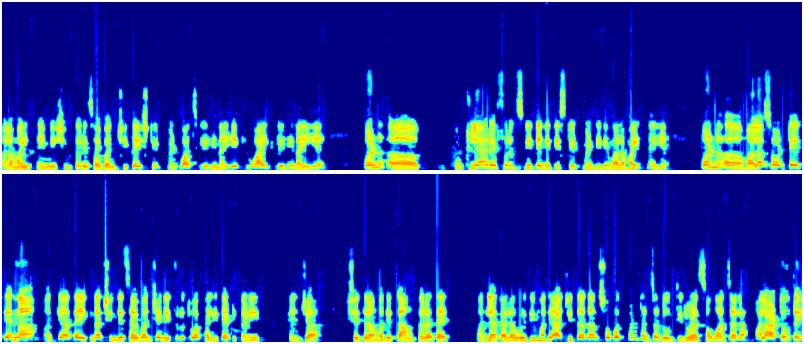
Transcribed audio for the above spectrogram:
मला माहीत नाही मी शिवतरे साहेबांची काही स्टेटमेंट वाचलेली नाहीये किंवा ऐकलेली नाहीये. पण कुठल्या रेफरन्सनी त्यांनी ती स्टेटमेंट दिली मला माहीत नाही आहे पण मला असं वाटतंय त्यांना ते आता एकनाथ शिंदे साहेबांच्या नेतृत्वाखाली त्या ठिकाणी त्यांच्या क्षेत्रामध्ये काम करत आहेत. मधल्या कालावधीमध्ये अजितदादांसोबत पण त्यांचा दोन तीन वेळा संवाद झाला. मला आठवतंय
